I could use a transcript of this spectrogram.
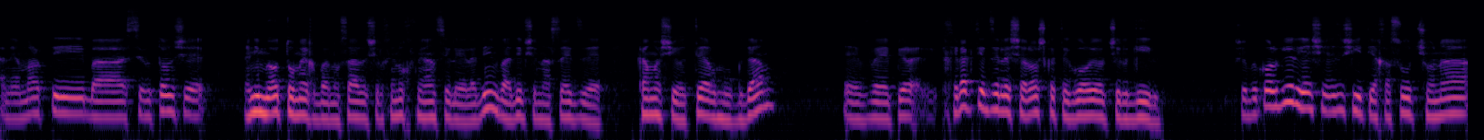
אני אמרתי בסרטון שאני מאוד תומך בנושא הזה של חינוך פיננסי לילדים ועדיף שנעשה את זה כמה שיותר מוקדם, אה, וחילקתי את זה לשלוש קטגוריות של גיל. שבכל גיל יש איזושהי התייחסות שונה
